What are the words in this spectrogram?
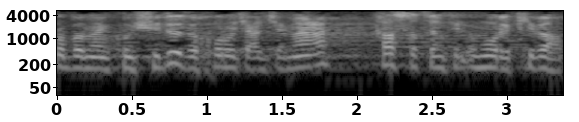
ربما يكون شذوذ وخروج على الجماعة خاصة في الأمور الكبار.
